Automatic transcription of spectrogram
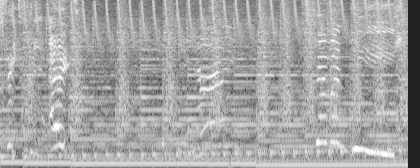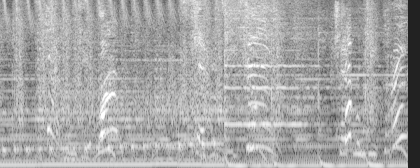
Sixty-eight. sixty-nine, Seventy. seventy-one, seventy-two, seventy-three,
